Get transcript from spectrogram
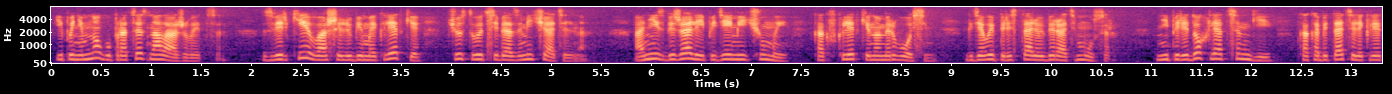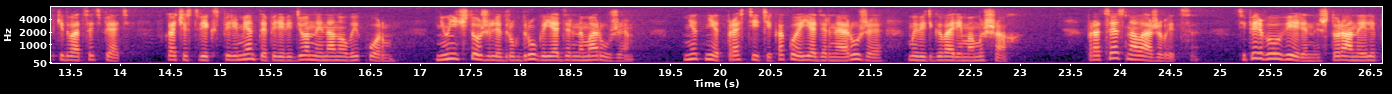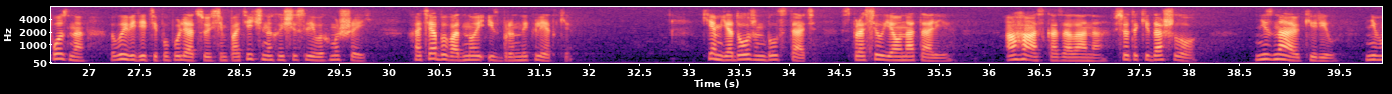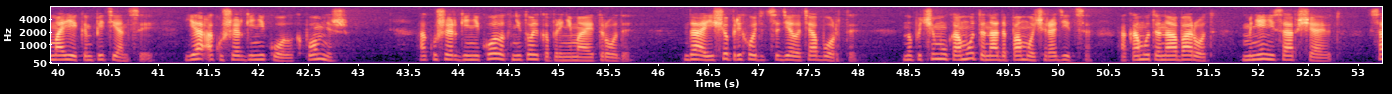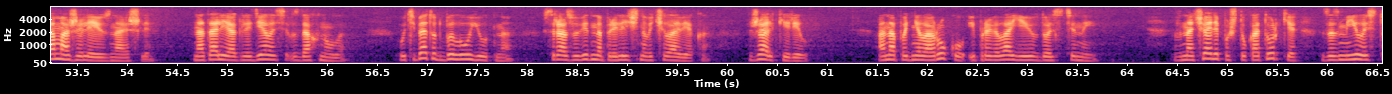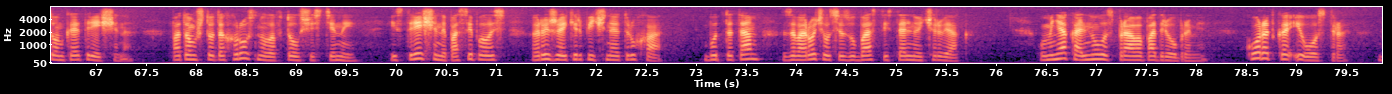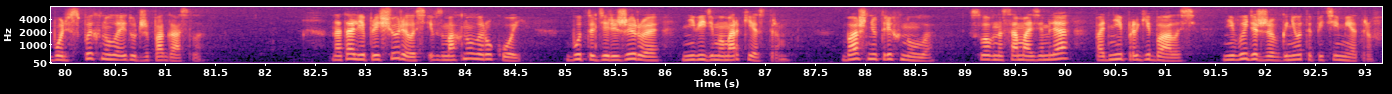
и понемногу процесс налаживается. Зверьки в вашей любимой клетке чувствуют себя замечательно. Они избежали эпидемии чумы, как в клетке номер 8, где вы перестали убирать мусор. Не передохли от цинги, как обитатели клетки 25, в качестве эксперимента, переведенной на новый корм. Не уничтожили друг друга ядерным оружием. Нет-нет, простите, какое ядерное оружие, мы ведь говорим о мышах. Процесс налаживается. Теперь вы уверены, что рано или поздно выведете популяцию симпатичных и счастливых мышей – хотя бы в одной избранной клетке. «Кем я должен был стать?» – спросил я у Натальи. «Ага», – сказала она, – «все-таки дошло». «Не знаю, Кирилл, не в моей компетенции. Я акушер-гинеколог, помнишь?» Акушер-гинеколог не только принимает роды. Да, еще приходится делать аборты. Но почему кому-то надо помочь родиться, а кому-то наоборот, мне не сообщают. Сама жалею, знаешь ли. Наталья огляделась, вздохнула. «У тебя тут было уютно. Сразу видно приличного человека. Жаль, Кирилл. Она подняла руку и провела ею вдоль стены. Вначале по штукатурке зазмеилась тонкая трещина, потом что-то хрустнуло в толще стены, из трещины посыпалась рыжая кирпичная труха, будто там заворочился зубастый стальной червяк. У меня кольнуло справа под ребрами. Коротко и остро. Боль вспыхнула и тут же погасла. Наталья прищурилась и взмахнула рукой, будто дирижируя невидимым оркестром. Башню тряхнула, словно сама земля под ней прогибалась, не выдержав гнета пяти метров.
